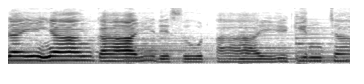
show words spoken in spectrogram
ได้ย่างกายได้สูดอายกินเจ้า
